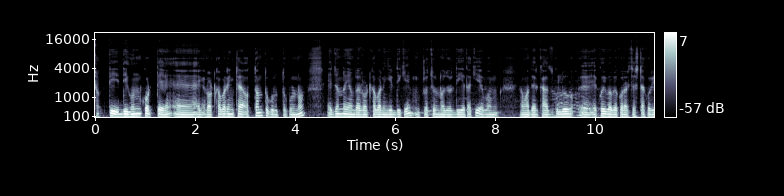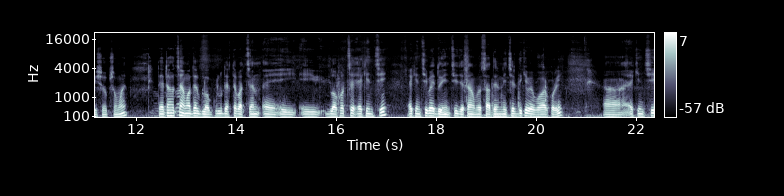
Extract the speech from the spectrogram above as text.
শক্তি দ্বিগুণ করতে রড কাভারিংটা অত্যন্ত গুরুত্বপূর্ণ। এজন্যই আমরা রড কাভারিংয়ের দিকে প্রচুর নজর দিয়ে থাকি এবং আমাদের কাজগুলো একইভাবে করার চেষ্টা করি সব সময় তো এটা হচ্ছে আমাদের ব্লকগুলো দেখতে পাচ্ছেন এই এই ব্লক হচ্ছে এক ইঞ্চি এক ইঞ্চি বাই দুই ইঞ্চি, যেটা আমরা ছাদের নিচের দিকে ব্যবহার করি। এক ইঞ্চি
